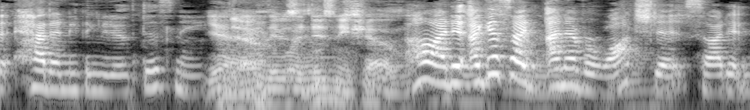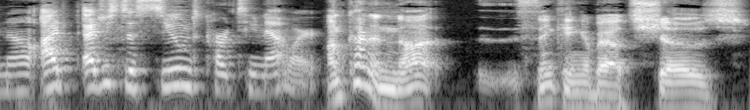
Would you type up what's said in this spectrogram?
had had anything to do with Disney. Yeah, Yeah. there was a Disney show. Oh, I did. I guess I I never watched it, so I didn't know. I I just assumed Cartoon Network. I'm kind of not thinking about shows,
